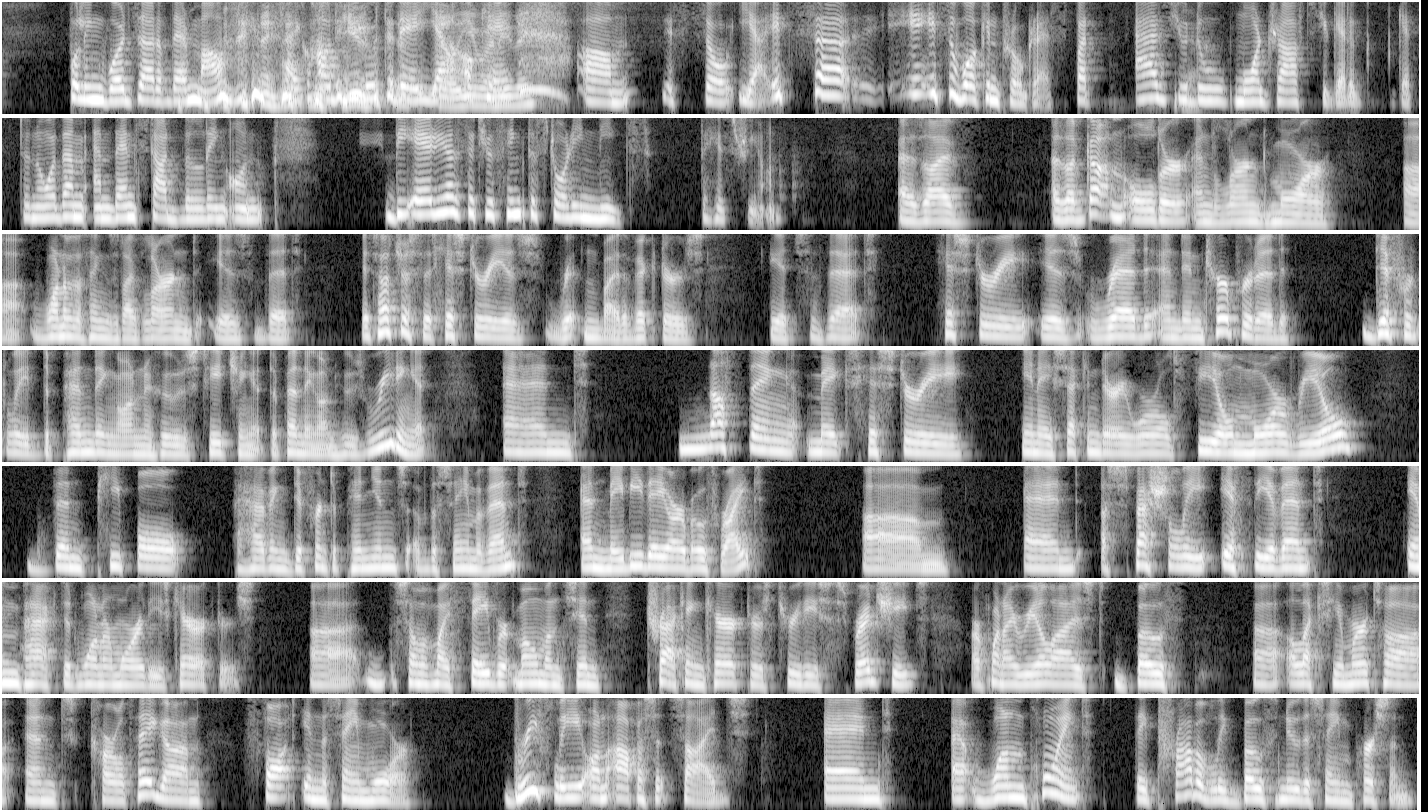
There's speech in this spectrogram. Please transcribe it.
pulling words out of their mouth. It's like, how did you do today? yeah, okay. Um, so yeah, it's a, it's a work in progress. But as you yeah. do more drafts, you get to get to know them and then start building on the areas that you think the story needs the history on. As I've as I've gotten older and learned more, uh, one of the things that I've learned is that it's not just that history is written by the victors; it's that history is read and interpreted differently depending on who's teaching it, depending on who's reading it. And nothing makes history in a secondary world feel more real than people having different opinions of the same event. And maybe they are both right. Um, and especially if the event impacted one or more of these characters. Uh, some of my favorite moments in tracking characters through these spreadsheets are when I realized both uh, Alexia Murtaugh and Karl Tagon fought in the same war, briefly on opposite sides. And at one point, they probably both knew the same person.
